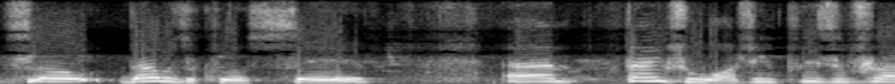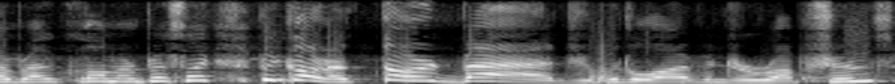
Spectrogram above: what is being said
So that was a close save. And thanks for watching. Please subscribe, like, comment, press like. We got a third badge with a lot of interruptions.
